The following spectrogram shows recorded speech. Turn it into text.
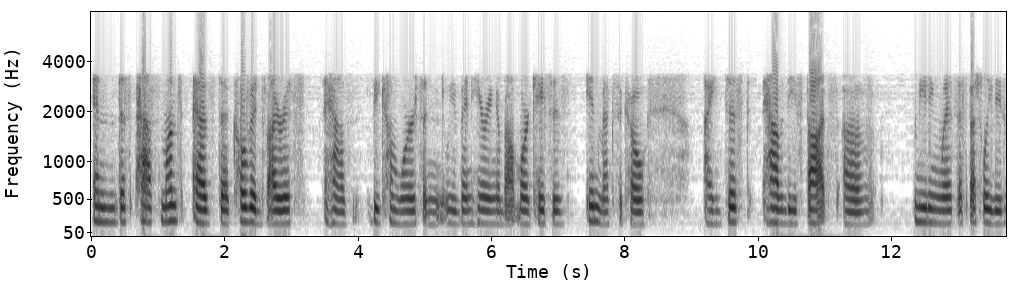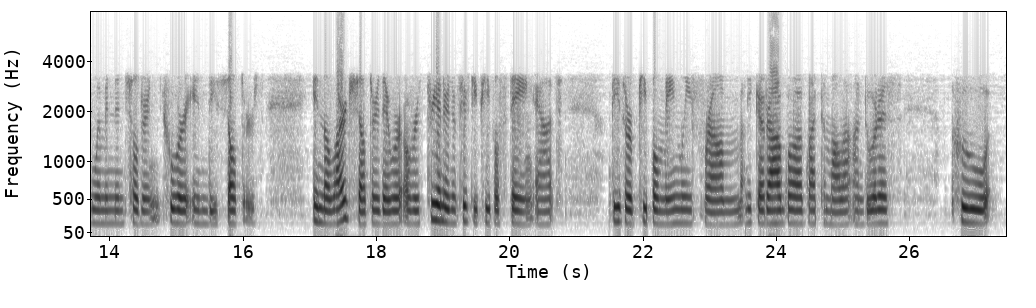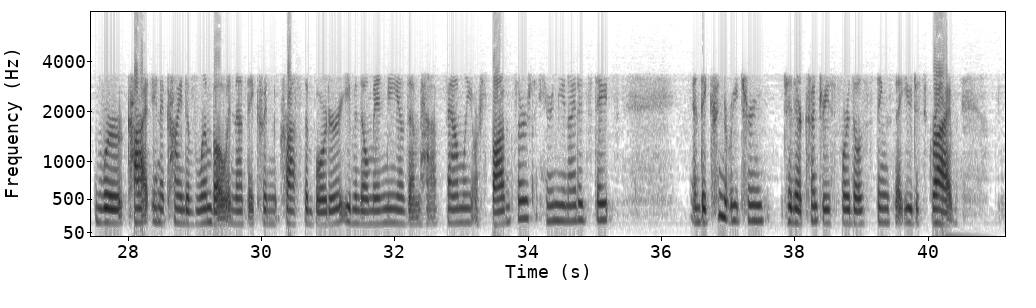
And this past month, as the COVID virus has become worse and we've been hearing about more cases in Mexico, I just have these thoughts of meeting with especially these women and children who are in these shelters in the large shelter, there were over 350 people staying at. These were people mainly from Nicaragua, Guatemala, Honduras, who were caught in a kind of limbo in that they couldn't cross the border, even though many of them have family or sponsors here in the United States. And they couldn't return to their countries for those things that you describe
